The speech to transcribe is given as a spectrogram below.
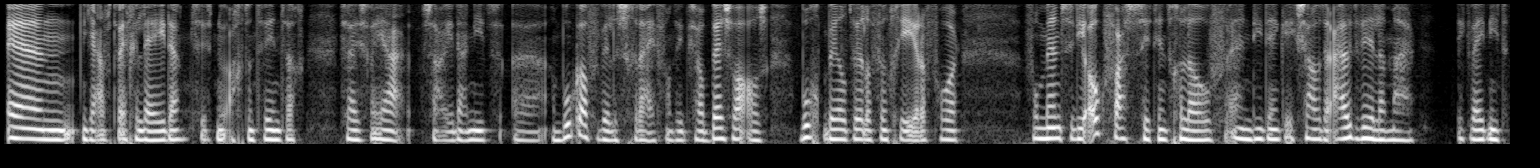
En een jaar of twee geleden, ze is nu 28, zei ze van ja, zou je daar niet uh, een boek over willen schrijven? Want ik zou best wel als boegbeeld willen fungeren voor, voor mensen die ook vastzitten in het geloof. En die denken ik zou eruit willen, maar ik weet niet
